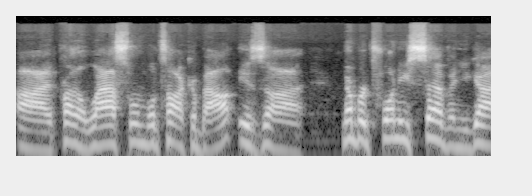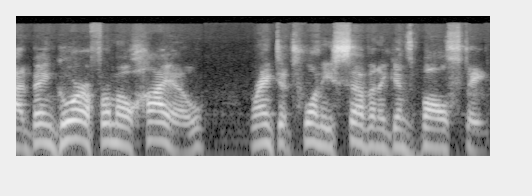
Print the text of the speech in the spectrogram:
uh, probably the last one we'll talk about is uh, number 27. You got Bangura from Ohio, ranked at 27 against Ball State.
